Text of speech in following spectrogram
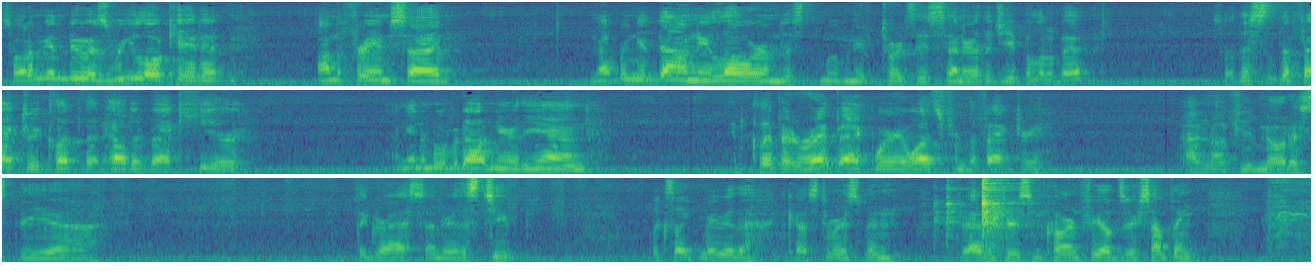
So what I'm gonna do is relocate it on the frame side. Not bring it down any lower, I'm just moving it towards the center of the Jeep a little bit. So this is the factory clip that held it back here. I'm going to move it out near the end and clip it right back where it was from the factory. I don't know if you've noticed the uh, the grass under this Jeep. Looks like maybe the customer's been driving through some cornfields or something.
